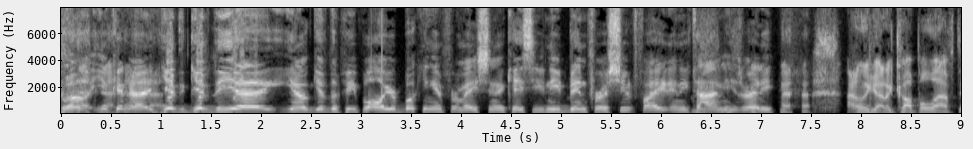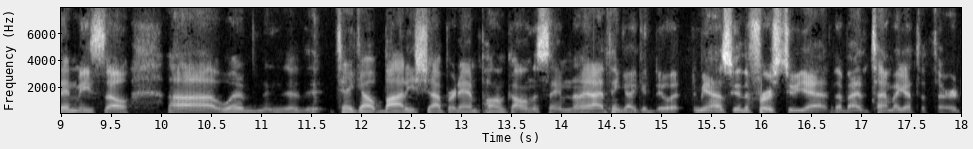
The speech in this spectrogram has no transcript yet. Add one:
Well, you can uh, give give the uh, you know give the people all your booking information in case you need Ben for a shoot fight anytime. He's ready. I only got a couple left in me, so uh, what take out Body Shepherd and Punk all in the same night? I think I could do it. To be honest with you, the first two, yeah. By the time I got the third,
